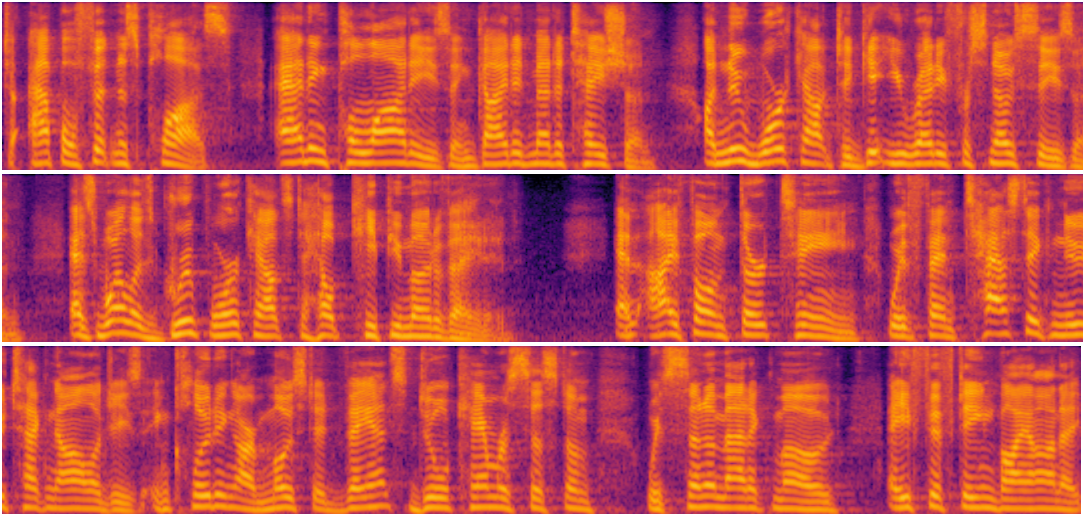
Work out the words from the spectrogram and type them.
to Apple Fitness Plus, adding Pilates and guided meditation, a new workout to get you ready for snow season, as well as group workouts to help keep you motivated an iPhone 13 with fantastic new technologies, including our most advanced dual camera system with cinematic mode, A15 Bionic,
